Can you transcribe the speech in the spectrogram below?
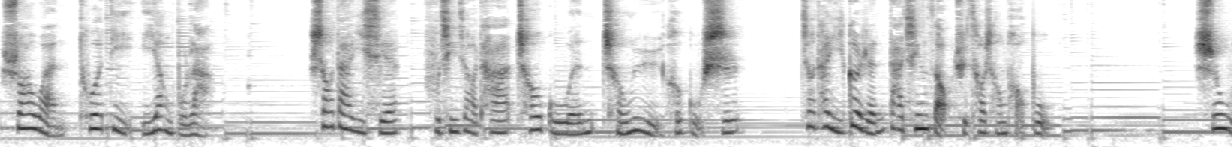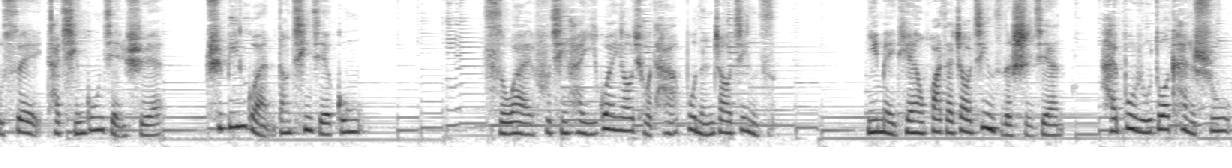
刷碗、拖地一样不落。稍大一些。父亲叫他抄古文、成语和古诗，叫他一个人大清早去操场跑步。十五岁，他勤工俭学，去宾馆当清洁工。此外，父亲还一贯要求他不能照镜子。你每天花在照镜子的时间，还不如多看书。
